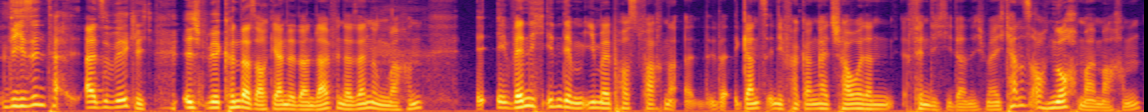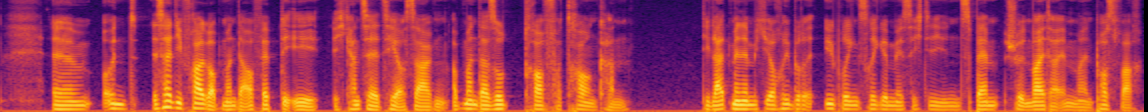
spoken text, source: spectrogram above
Die sind also wirklich, ich, wir können das auch gerne dann live in der Sendung machen. I- Wenn ich in dem E-Mail-Postfach äh, ganz in die Vergangenheit schaue, dann finde ich die da nicht mehr. Ich kann es auch nochmal machen. Ähm, und ist halt die Frage, ob man da auf web.de, ich kann es ja jetzt hier auch sagen, ob man da so drauf vertrauen kann. Die leiten mir nämlich auch übr übrigens regelmäßig den Spam schön weiter in mein Postfach.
